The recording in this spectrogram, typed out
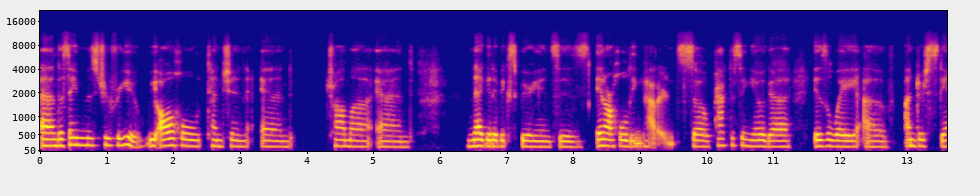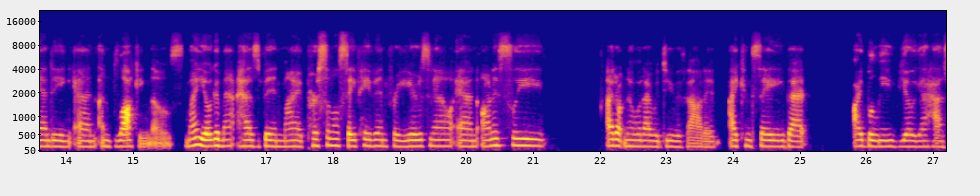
And the same is true for you. We all hold tension and trauma and negative experiences in our holding patterns. So, practicing yoga is a way of understanding and unblocking those. My yoga mat has been my personal safe haven for years now. And honestly, I don't know what I would do without it. I can say that I believe yoga has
